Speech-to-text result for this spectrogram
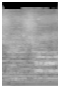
去闯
